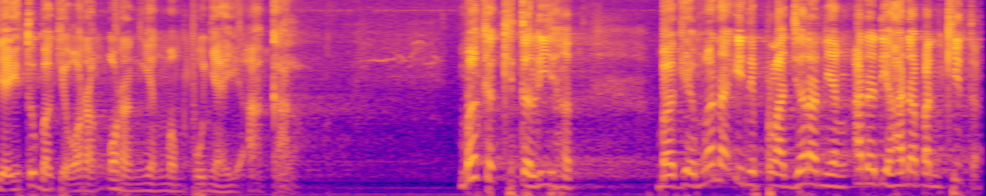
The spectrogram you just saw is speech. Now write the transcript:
yaitu bagi orang-orang yang mempunyai akal. Maka kita lihat bagaimana ini pelajaran yang ada di hadapan kita.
